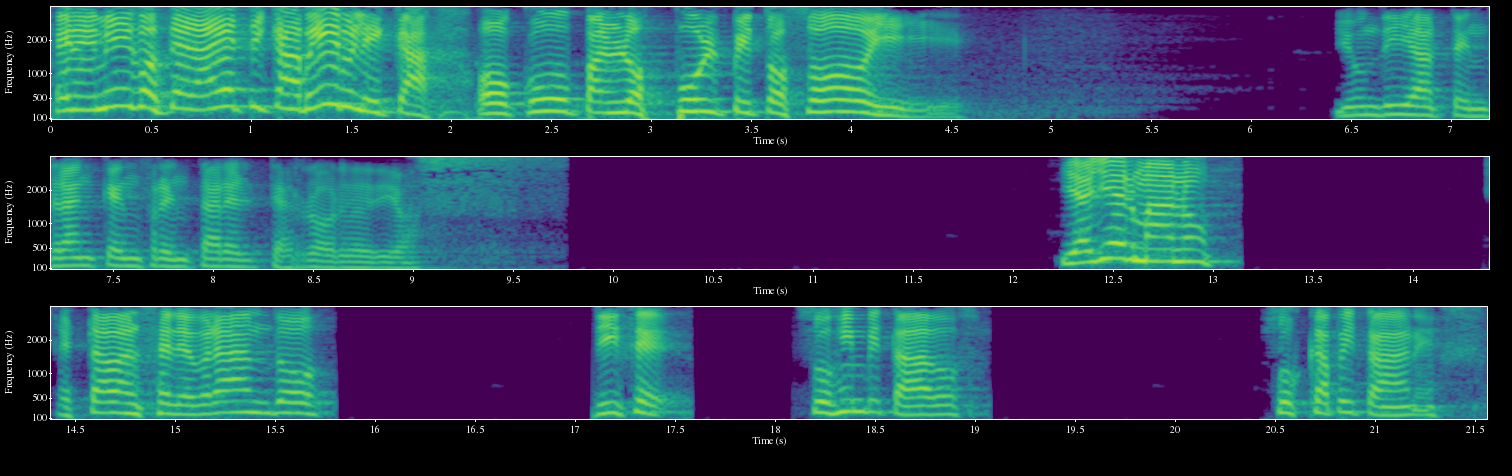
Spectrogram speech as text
enemigos de la ética bíblica, ocupan los púlpitos hoy. Y un día tendrán que enfrentar el terror de Dios. Y allí, hermano, estaban celebrando, dice, sus invitados, sus capitanes,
